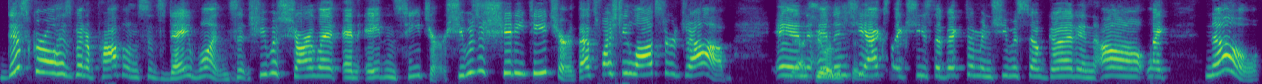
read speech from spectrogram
this girl has been a problem since day one, since she was Charlotte and Aiden's teacher. She was a shitty teacher. That's why she lost her job and yeah, and then she acts like she's the victim and she was so good and oh like no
